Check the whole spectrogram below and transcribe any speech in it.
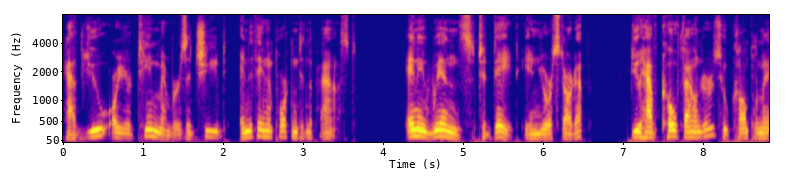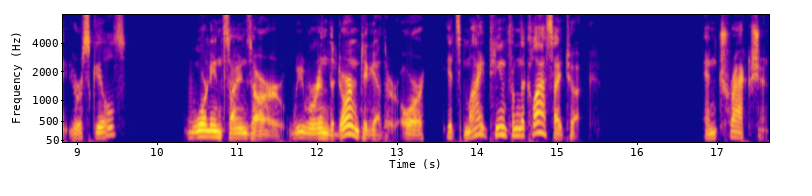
Have you or your team members achieved anything important in the past? Any wins to date in your startup? Do you have co founders who complement your skills? Warning signs are we were in the dorm together, or it's my team from the class I took. And traction.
